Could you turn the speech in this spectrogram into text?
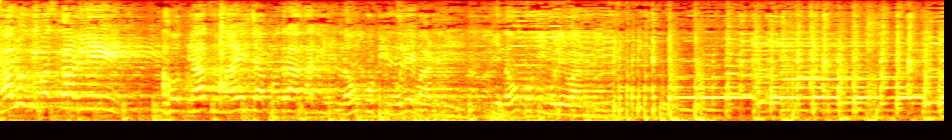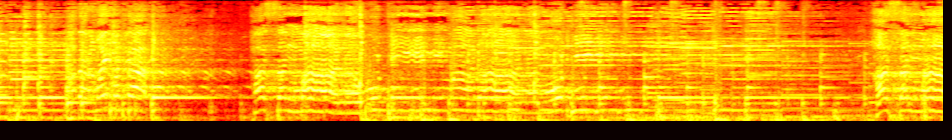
घालून दिवस काढली. अहो त्याच मायेच्या पदराखाली ही नऊ कोटी मुले वाढली. ही नऊ कोटी मुले वाढली. आता रमाई म्हणतात हा सन्मान उठी विमानान मोठी. हा सन्मान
